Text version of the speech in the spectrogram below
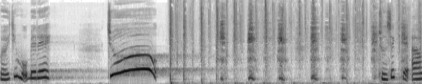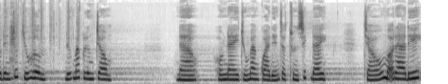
với chiếc mũ bê đê. Chú! Trương Sik chạy ao đến trước chú Hưng, nước mắt lưng tròng. Nào, hôm nay chú mang quà đến cho Trương Sik đây. Cháu mở ra đi.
